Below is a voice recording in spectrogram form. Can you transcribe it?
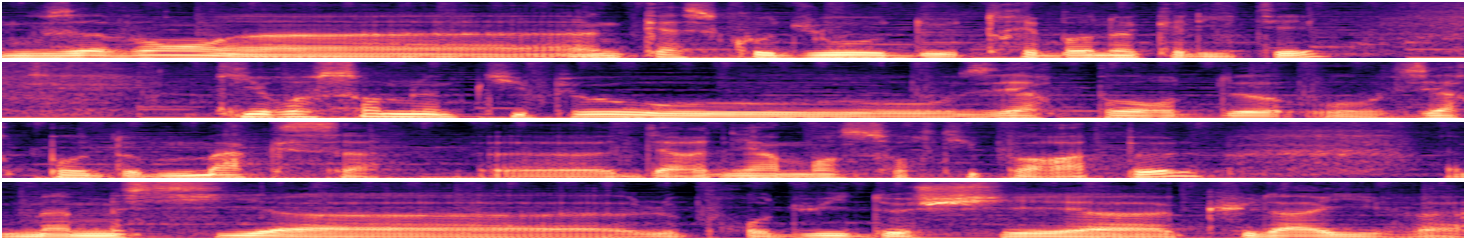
nous avons un casque audio de très bonne qualité qui ressemble un petit peu aux AirPods, aux AirPods Max euh, dernièrement sortis par Apple, même si euh, le produit de chez euh, QLive,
